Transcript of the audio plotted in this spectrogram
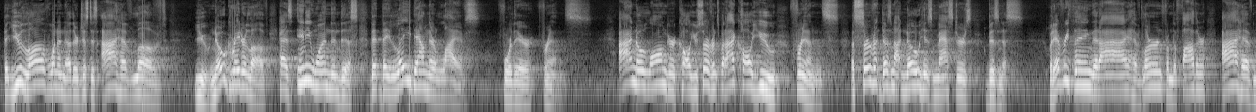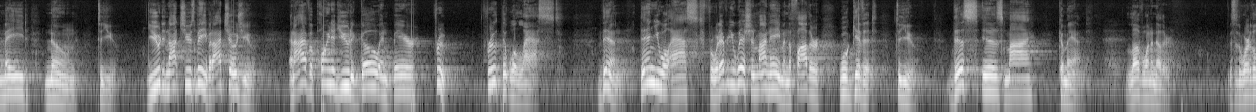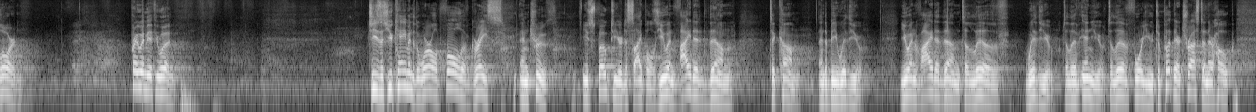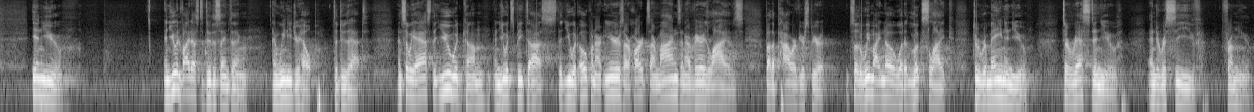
that you love one another just as I have loved you. No greater love has anyone than this, that they lay down their lives for their friends. I no longer call you servants, but I call you friends. A servant does not know his master's business. But everything that I have learned from the Father, I have made known to you. You did not choose me, but I chose you. And I have appointed you to go and bear fruit, fruit that will last. Then, then you will ask for whatever you wish in my name, and the Father will give it to you. This is my command love one another. This is the word of the Lord. Pray with me if you would. Jesus, you came into the world full of grace and truth. You spoke to your disciples. You invited them to come and to be with you. You invited them to live with you, to live in you, to live for you, to put their trust and their hope in you. And you invite us to do the same thing, and we need your help to do that. And so we ask that you would come and you would speak to us, that you would open our ears, our hearts, our minds, and our very lives by the power of your Spirit, so that we might know what it looks like to remain in you, to rest in you, and to receive from you.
